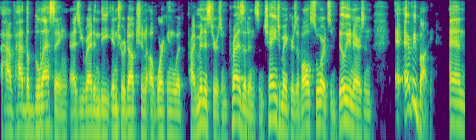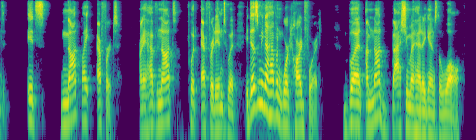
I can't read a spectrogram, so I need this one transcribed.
have had the blessing, as you read in the introduction, of working with prime ministers and presidents and change makers of all sorts and billionaires and everybody. And it's not by effort. I have not put effort into it. It doesn't mean I haven't worked hard for it, but I'm not bashing my head against the wall.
